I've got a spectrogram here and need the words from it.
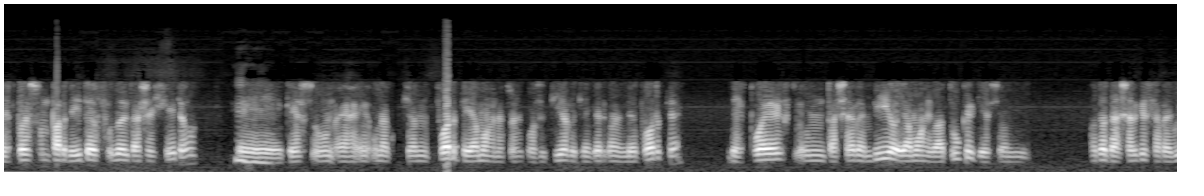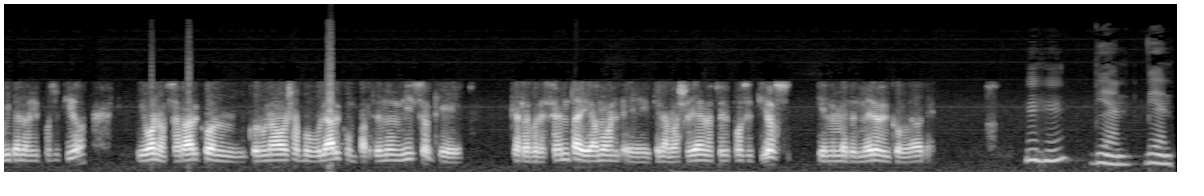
Después un partidito de fútbol callejero, eh, que es una cuestión fuerte, digamos, en nuestros dispositivos que tiene que ver con el deporte. Después un taller en vivo, digamos, de batuque, que es un otro taller que se repite en los dispositivos. Y bueno, cerrar con, con una olla popular compartiendo un guiso que, que representa, digamos, eh, que la mayoría de nuestros dispositivos tienen metenderos y comedores. Bien, bien,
